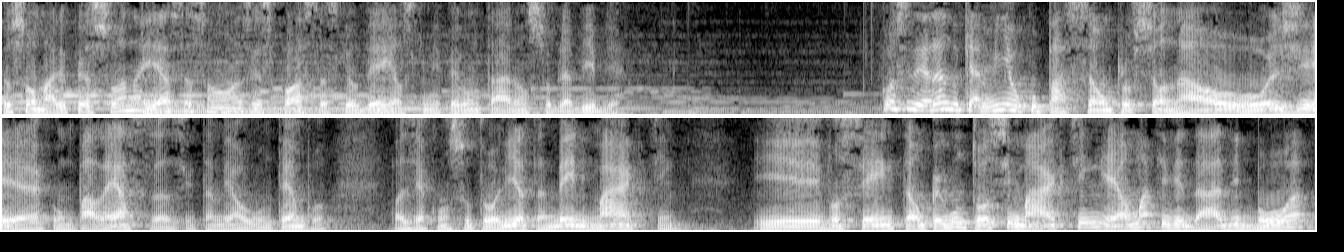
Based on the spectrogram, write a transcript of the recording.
Eu sou Mário Persona e essas são as respostas que eu dei aos que me perguntaram sobre a Bíblia. Considerando que a minha ocupação profissional hoje é com palestras e também há algum tempo fazia consultoria também de marketing, e você então perguntou se marketing é uma atividade boa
